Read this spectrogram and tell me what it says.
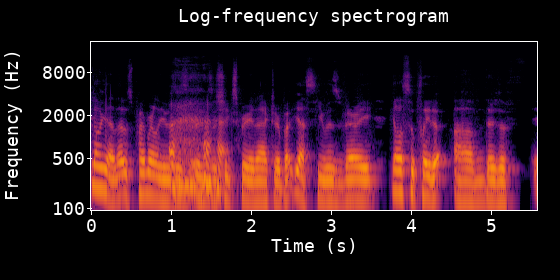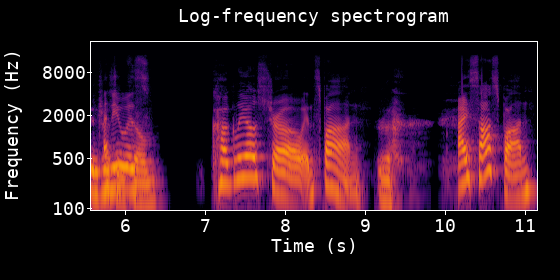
No, yeah, that was primarily he was, a, he was a Shakespearean actor, but yes, he was very. He also played. Um, there's a interesting was- film. Cogliostro in Spawn. I saw Spawn.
